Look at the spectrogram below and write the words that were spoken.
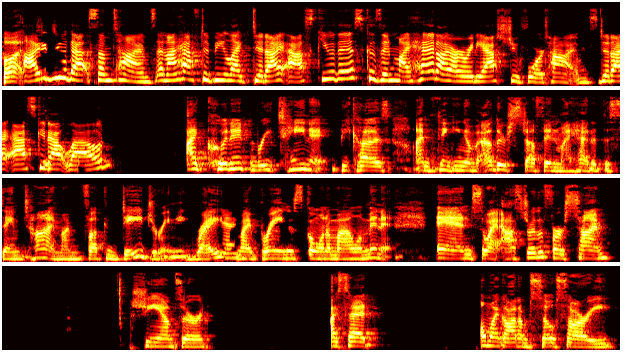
But I do that sometimes and I have to be like, did I ask you this? Because in my head, I already asked you four times. Did I ask it out loud? I couldn't retain it because I'm thinking of other stuff in my head at the same time. I'm fucking daydreaming, right? Yeah. My brain is going a mile a minute. And so I asked her the first time. She answered. I said, Oh my God, I'm so sorry.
